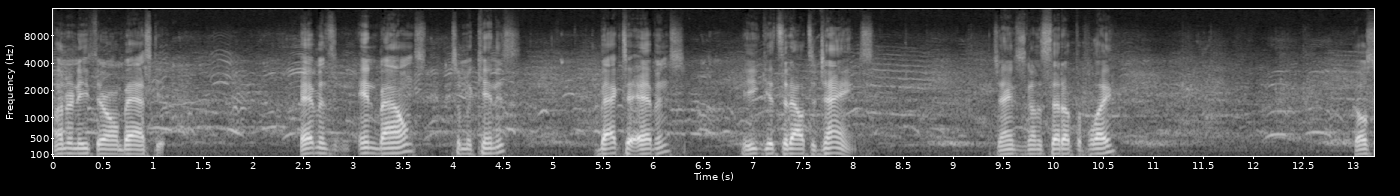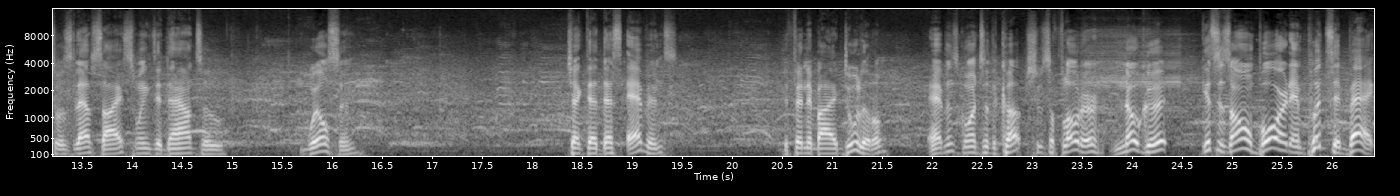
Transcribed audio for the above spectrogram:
underneath their own basket. Evans inbounds to McKinnis. Back to Evans. He gets it out to James. James is going to set up the play. Goes to his left side, swings it down to Wilson. Check that, that's Evans. Defended by Doolittle. Evans going to the cup, shoots a floater, no good. Gets his own board and puts it back.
